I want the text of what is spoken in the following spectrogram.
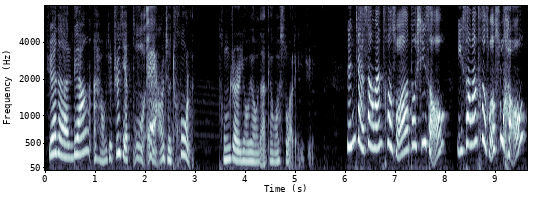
觉得凉啊，我就直接不哎，我就吐了。同志悠悠的给我说了一句：“人家上完厕所都洗手，你上完厕所漱口。”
